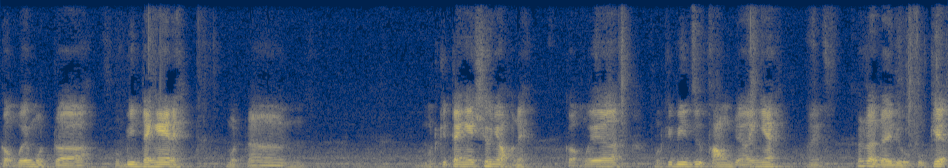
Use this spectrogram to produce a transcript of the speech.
cộng với một uh, một pin tai nghe này một uh, một cái tai nghe siêu nhỏ này cộng với uh, một cái pin dự phòng cho anh em Đấy, rất là đầy đủ phụ kiện.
